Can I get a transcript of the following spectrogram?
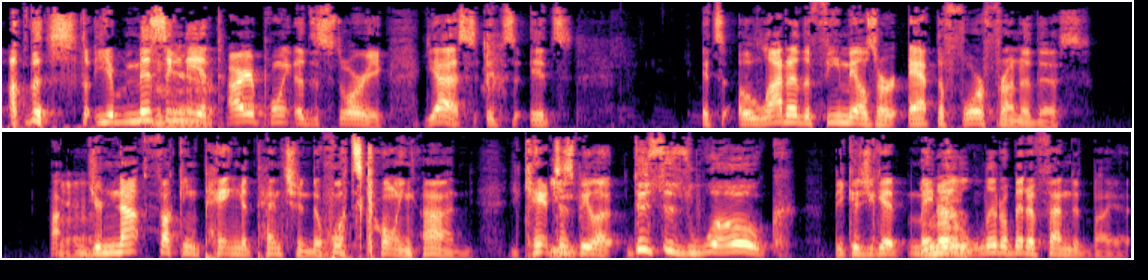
of the You're missing the entire point of the story. Yes, it's it's it's a lot of the females are at the forefront of this. Uh, Yeah. You're not fucking paying attention to what's going on. You can't just be like, "This is woke," because you get maybe know- a little bit offended by it.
